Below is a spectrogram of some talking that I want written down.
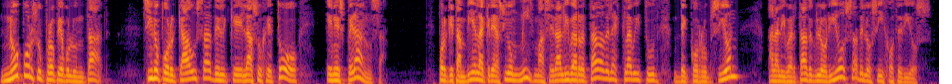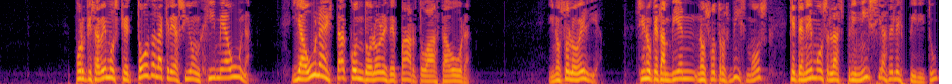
no por su propia voluntad, sino por causa del que la sujetó en esperanza, porque también la creación misma será libertada de la esclavitud de corrupción a la libertad gloriosa de los hijos de Dios. Porque sabemos que toda la creación gime a una, y aún está con dolores de parto hasta ahora. Y no solo ella, sino que también nosotros mismos, que tenemos las primicias del Espíritu,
